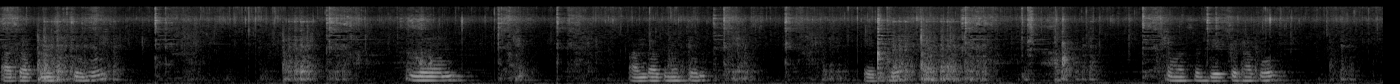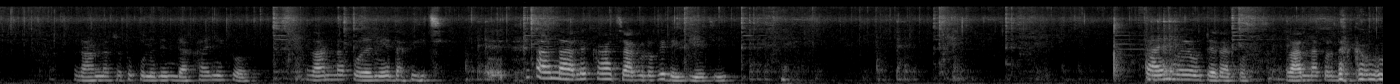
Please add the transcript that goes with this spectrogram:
আদা পেস্ট দেবো। নুন। আন্দাজ মতন এগুলো তোমার সব দেখতে থাকো। রান্নাটা তো কোনোদিন দেখায়নি কো রান্না করে নিয়ে দেখিয়েছি। আর নাহলে কাঁচাগুলোকে দেখিয়েছি। টাইম হয়ে ওঠে রাখো রান্না করে দেখাবো।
